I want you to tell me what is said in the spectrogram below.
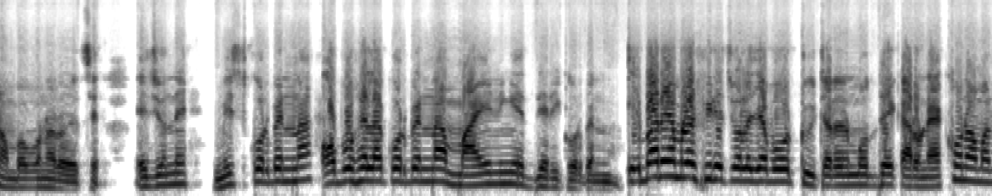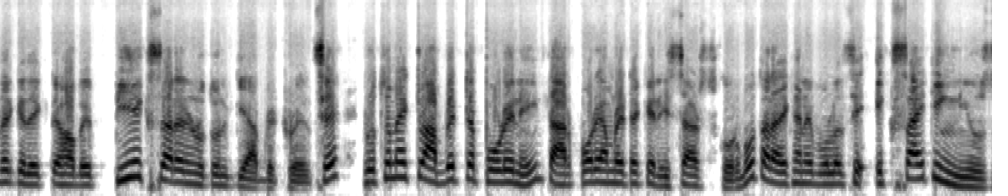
সম্ভাবনা রয়েছে। এই জন্য মিস করবেন না, অবহেলা করবেন না মাইনিং এ দেরি করবেন না। এবারে আমরা ফিরে চলে যাব টুইটারের মধ্যে, কারণ এখন আমাদেরকে দেখতে হবে পিএক্সআর এর নতুন কি আপডেট রয়েছে। প্রথমে একটু আপডেটটা পড়ে নেই, তারপরে আমরা এটাকে রিসার্চ করব। তারা এখানে বলেছে exciting news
